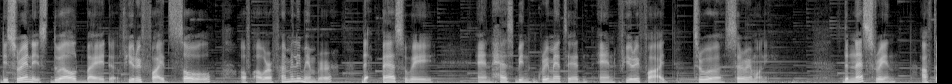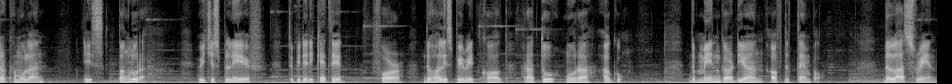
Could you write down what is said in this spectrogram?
this shrine is dwelled by the purified soul of our family member that passed away and has been cremated and purified through a ceremony. The next shrine after Kemulan is Penglurah, which is believed to be dedicated for the Holy Spirit called Ratu Ngurah Agung, the main guardian of the temple. The last shrine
